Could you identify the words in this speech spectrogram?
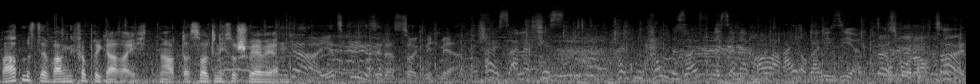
Warten, bis der Wagen die Fabrik erreicht. Na, das sollte nicht so schwer werden. Ja, jetzt kriegen Sie das Zeug nicht mehr. Scheiß Anarchisten. Könnten kein Besäufnis in der Brauerei organisieren. Das wurde auch Zeit.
